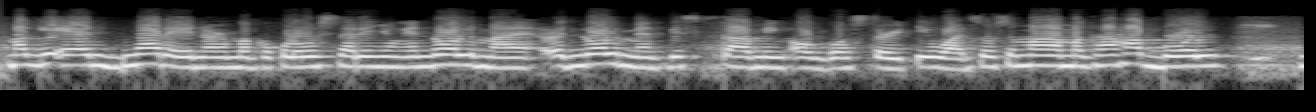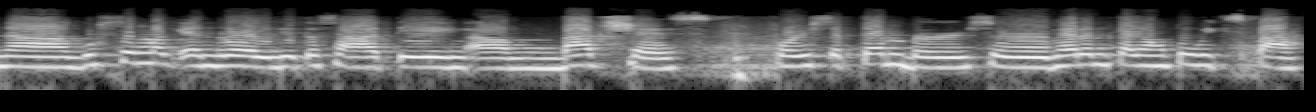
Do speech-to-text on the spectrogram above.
mag end na rin or mag-close na rin yung enrollment, enrollment this coming August 31. So, sa mga maghahabol na gustong mag-enroll dito sa ating um, batches for September, so, meron kayong 2 weeks pa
